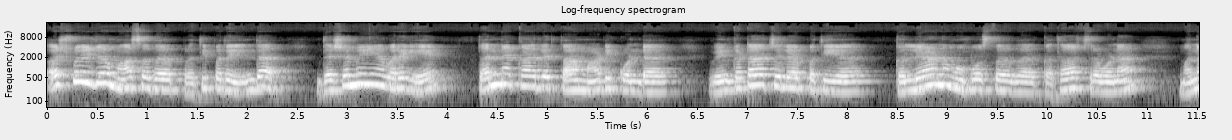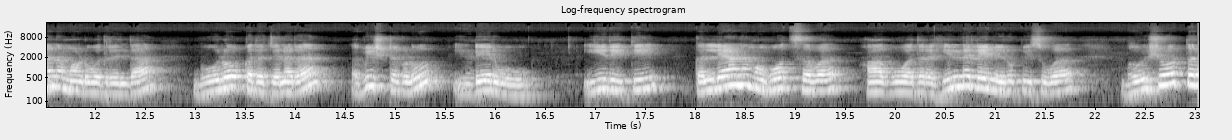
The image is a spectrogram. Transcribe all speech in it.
ಅಶ್ವಯುಜ ಮಾಸದ ಪ್ರತಿಪದೆಯಿಂದ ದಶಮಿಯವರೆಗೆ ತನ್ನ ಕಾರ್ಯ ತಾ ಮಾಡಿಕೊಂಡ ವೆಂಕಟಾಚಲಪತಿಯ ಕಲ್ಯಾಣ ಮಹೋತ್ಸವದ ಕಥಾಶ್ರವಣ ಮನನ ಮಾಡುವುದರಿಂದ ಭೂಲೋಕದ ಜನರ ಅಭಿಷ್ಟಗಳು ಈಡೇರುವವು. ಈ ರೀತಿ ಕಲ್ಯಾಣ ಮಹೋತ್ಸವ ಹಾಗೂ ಅದರ ಹಿನ್ನೆಲೆ ನಿರೂಪಿಸುವ ಭವಿಷ್ಯೋತ್ತರ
